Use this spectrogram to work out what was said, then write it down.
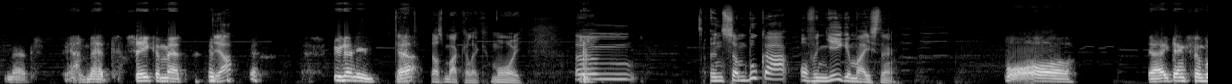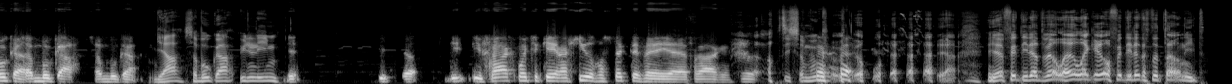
Met. Ja, met. Zeker met. Ja? Unaniem. Kijk, Ja. dat is makkelijk. Mooi. Ehm, een Sambuca of een Jägermeister? Boah. Ja, ik denk Sambuca. Sambuca. Sambuca. Ja, Sambuca, unaniem. Ja. Die, die vraag moet je een keer aan Giel van Stuk TV eh, vragen. Of die Sambuca wil. ja. ja, vindt hij dat wel heel lekker of vindt hij dat echt totaal niet?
